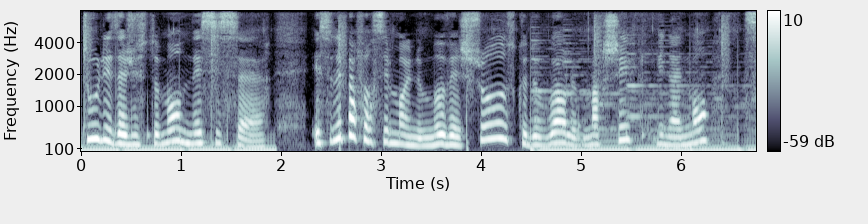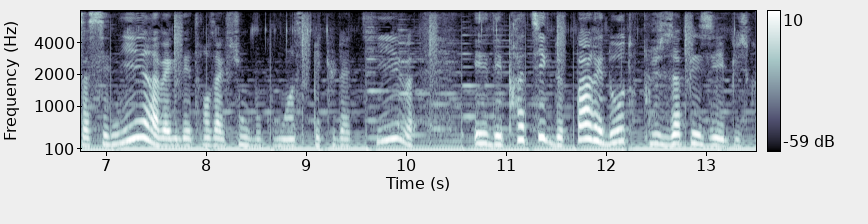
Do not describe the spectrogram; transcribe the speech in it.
tous les ajustements nécessaires. Et ce n'est pas forcément une mauvaise chose que de voir le marché finalement s'assainir avec des transactions beaucoup moins spéculatives et des pratiques de part et d'autre plus apaisées, puisque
